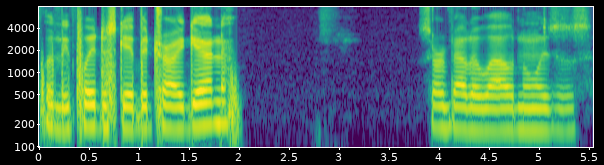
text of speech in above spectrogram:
Let me play this game and try again. Sorry about the loud noises.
